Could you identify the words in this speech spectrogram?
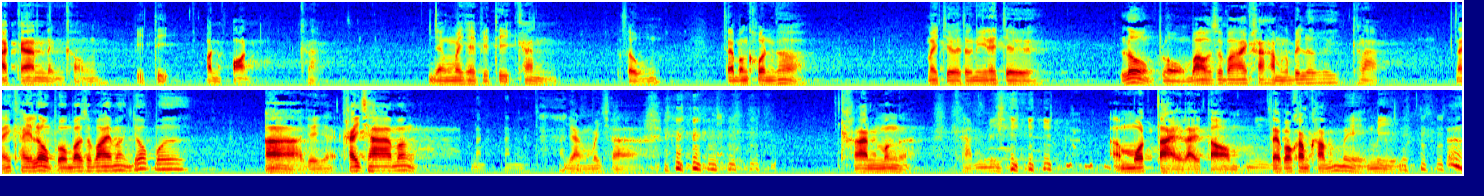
อาการหนึ่งของปิติอ่อนครับๆยังไม่ใช่ปิติขั้นสูง แต่บางคนก็ไม่เจอตรงนี้นะเจอ โล่งโปร่งเบาสบายข้ามกันไปเลย ครับ ไหนใครโล่งโปร่งเบาสบายมั่งยกมือ อ่าเยอะๆใครชามั่งนั่งนั่งเลยยังไม่ชา คันมั่งอะขันมีอะมดไต่ลายตอมมีแต่พอคำคำๆไม่เห็นมีเลยเออ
